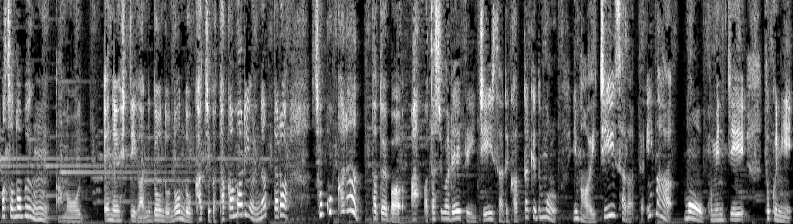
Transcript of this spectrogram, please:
まあ、その分、あの、NFT がね、どんどんどんどん価値が高まるようになったら、そこから、例えば、あ、私は0.1イーサで買ったけども、今は1イーサだって、今、もうコミュニティ、特に、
